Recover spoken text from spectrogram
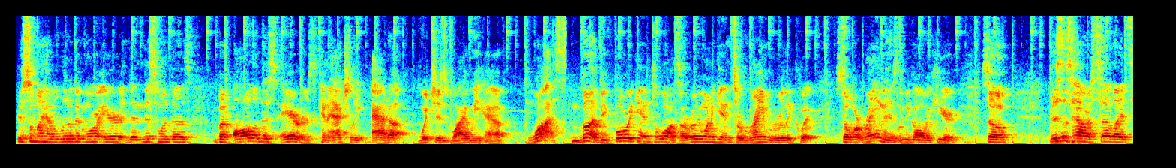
This one might have a little bit more error than this one does. But all of this errors can actually add up, which is why we have WAAS. But before we get into WAAS, I really want to get into RAIM really quick. So what RAIM is, let me go over here. So this is how our satellites,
